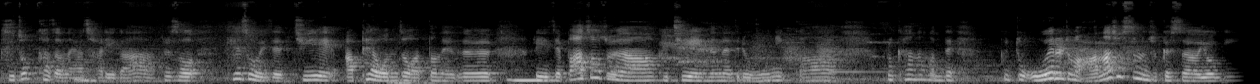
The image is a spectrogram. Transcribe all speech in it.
부족하잖아요, 자리가. 그래서 계속 이제 뒤에, 앞에 먼저 왔던 애들이 이제 빠져줘야 그 뒤에 있는 애들이 오니까 그렇게 하는 건데 그좀 오해를 좀 안 하셨으면 좋겠어요. 여기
